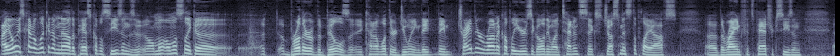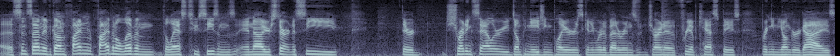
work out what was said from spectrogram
I always kind of look at them now. The past couple seasons, almo- almost like a, a, a brother of the Bills. uh, Kind of what they're doing. They they tried their run a couple years ago. They went ten and six, just missed the playoffs. Uh, the Ryan Fitzpatrick season. Uh, since then, they've gone five, five and eleven the last two seasons, and now you're starting to see they're shredding salary, dumping aging players, getting rid of veterans, trying to free up cap space, bringing younger guys.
